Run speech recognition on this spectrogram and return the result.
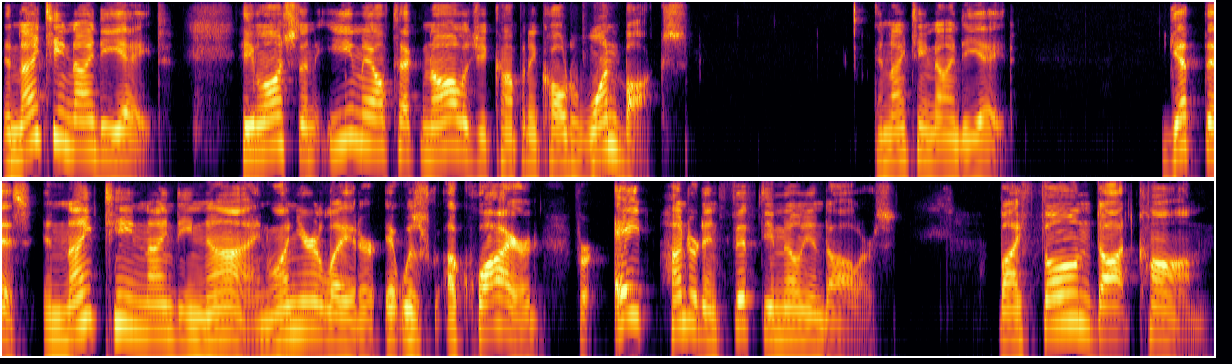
in 1998. he launched an email technology company called OneBox in 1998. Get this, in 1999, one year later, it was acquired for $850 million by Phone.com.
